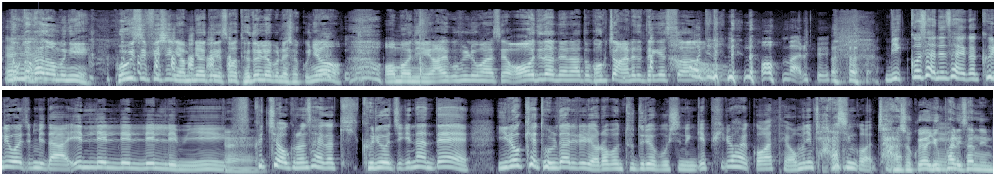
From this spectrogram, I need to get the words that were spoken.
똑똑한 어머니, 보이스 피싱 염려돼서 되돌려 보내셨군요. 어머니, 아이고 훌륭하세요. 어디다 내놔도 걱정 안 해도 되겠어요. 어디다 내는 엄마를 믿고 사는 사회가 그리워집니다. 1111님이. 네. 그쵸. 그런 사회가 기- 그리워지긴 한데 이렇게 돌다리를 여러 번 두드려 보시는 게 필요할 것 같아요. 어머님 잘하신 것 같아요. 잘하셨고요. 네. 6823님도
